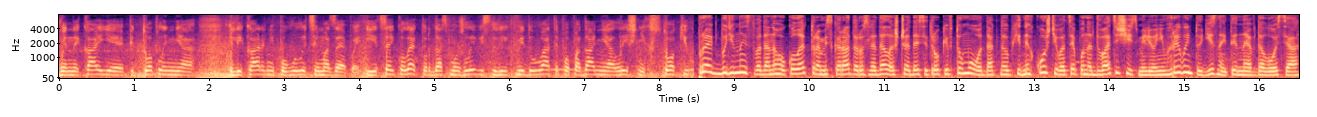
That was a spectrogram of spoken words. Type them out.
виникає підтоплення лікарні по вулиці Мазепи. І цей колектор дасть можливість ліквідувати попадання лишніх стоків Проект будівництва даного колектора міська рада розглядала ще 10 років тому. Однак необхідних коштів, а це понад 26 мільйонів гривень, тоді знайти не вдалося.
